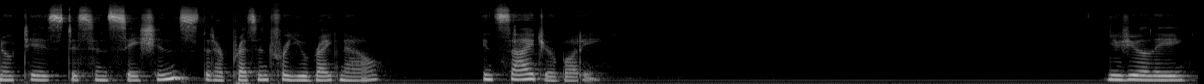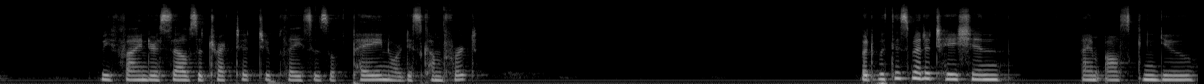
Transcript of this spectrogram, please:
Notice the sensations that are present for you right now inside your body. Usually, we find ourselves attracted to places of pain or discomfort. But with this meditation, I'm asking you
